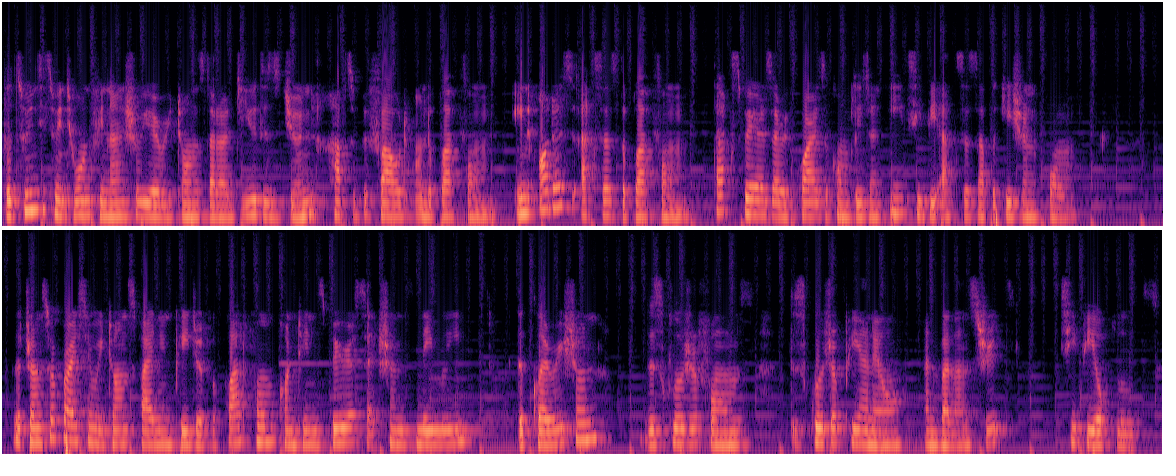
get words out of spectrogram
the 2021 financial year returns that are due this June have to be filed on the platform. In order to access the platform, taxpayers are required to complete an ETP access application form. The transfer pricing returns filing page of the platform contains various sections namely declaration, disclosure forms, disclosure P&L and balance sheet, TP uploads.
